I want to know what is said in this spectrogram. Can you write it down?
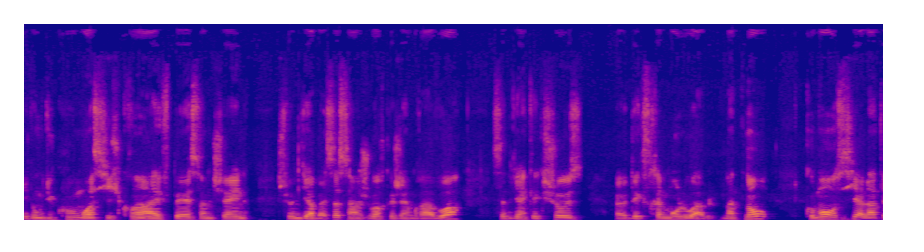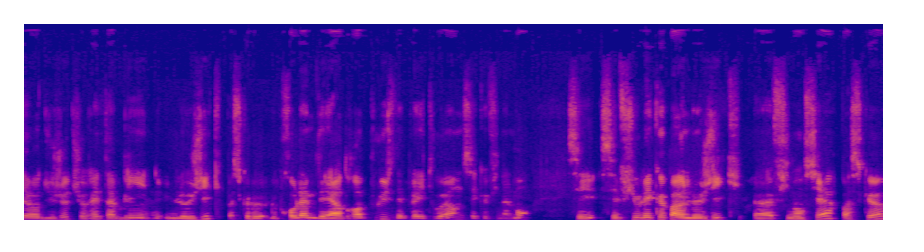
Et donc, du coup, moi, si je crée un FPS on-chain, je peux me dire, bah, ça, c'est un joueur que j'aimerais avoir. Ça devient quelque chose euh, d'extrêmement louable. Maintenant, comment aussi, à l'intérieur du jeu, tu rétablis une, logique? Parce que le, problème des airdrops plus des play-to-earn, c'est que finalement, c'est fuelé que par une logique euh, financière, parce que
